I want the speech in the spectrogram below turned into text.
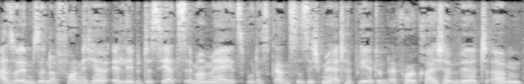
also im Sinne von, ich erlebe das jetzt immer mehr, jetzt wo das Ganze sich mehr etabliert und erfolgreicher wird, ähm,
